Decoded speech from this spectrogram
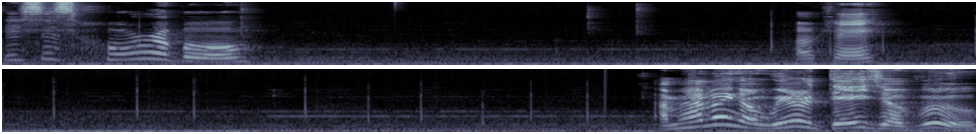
This is horrible. Okay. I'm having a weird deja vu.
